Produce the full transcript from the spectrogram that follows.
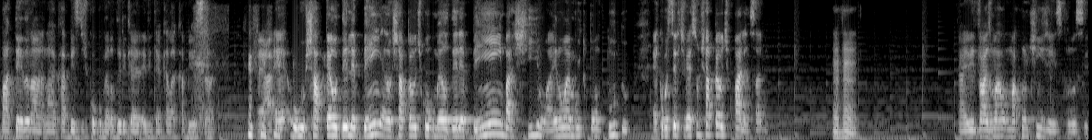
Batendo na, na cabeça de cogumelo dele, que ele tem aquela cabeça. É, é, o chapéu dele é bem. O chapéu de cogumelo dele é bem baixinho, aí não é muito pontudo. É como se ele tivesse um chapéu de palha, sabe? Uhum. Aí ele faz uma, uma contingência pra você.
